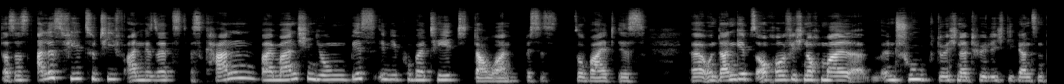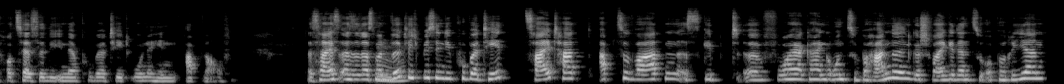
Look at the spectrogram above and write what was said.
dass es alles viel zu tief angesetzt. Es kann bei manchen Jungen bis in die Pubertät dauern, bis es soweit ist. Äh, und dann gibt's auch häufig nochmal einen Schub durch natürlich die ganzen Prozesse, die in der Pubertät ohnehin ablaufen. Das heißt also, dass man mhm. wirklich bis in die Pubertät Zeit hat, abzuwarten. Es gibt äh, vorher keinen Grund zu behandeln, geschweige denn zu operieren,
